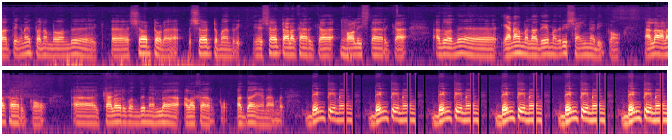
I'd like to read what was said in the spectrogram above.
பார்த்தீங்கன்னா இப்போ நம்ம வந்து ஷர்ட்டோட ஷர்ட் மாதிரி. ஷர்ட் அழகா இருக்கா? பாலிஷ்டாக இருக்கா? அது வந்து எனாமல் அதே மாதிரி ஷைன் அடிக்கும். நல்லா அழகா இருக்கும். கலர் வந்து நல்லா அழகா இருக்கும். அதுதான் எனாமல். டென்டினங் டென்டினங் டென்டினங் டென்டினங் டென்டினங் டென்டினங்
